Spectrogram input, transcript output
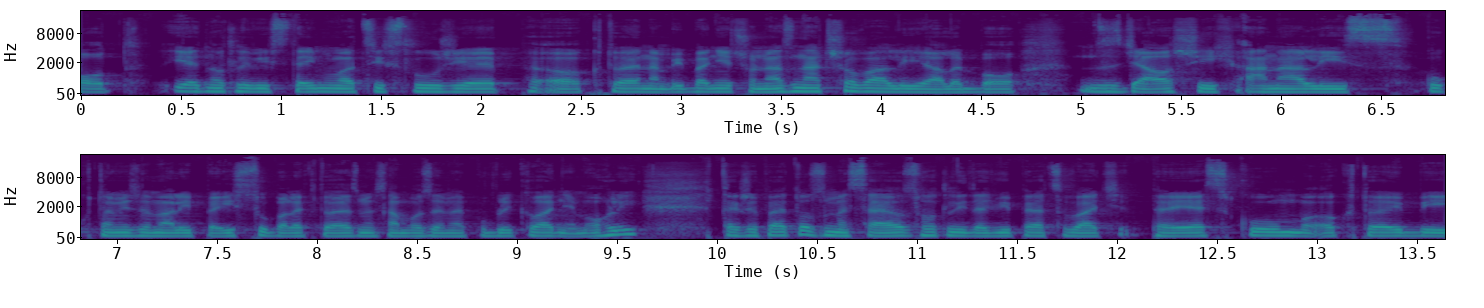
od jednotlivých streamovacích služieb, e, ktoré nám iba niečo naznačovali, alebo z ďalších analýz, ku ktorým sme mali prístup, ale ktoré sme samozrejme publikovať nemohli. Takže preto sme sa rozhodli dať vypracovať prieskum, ktorý by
